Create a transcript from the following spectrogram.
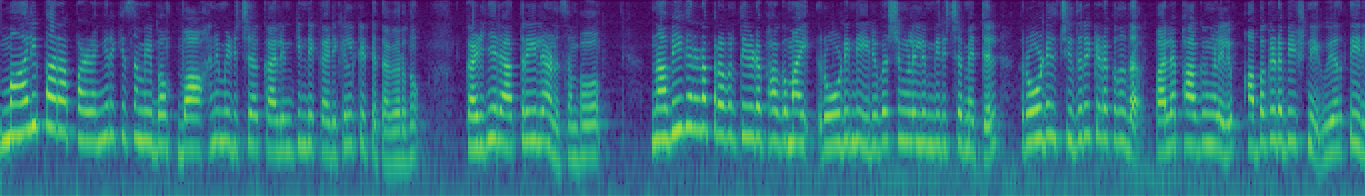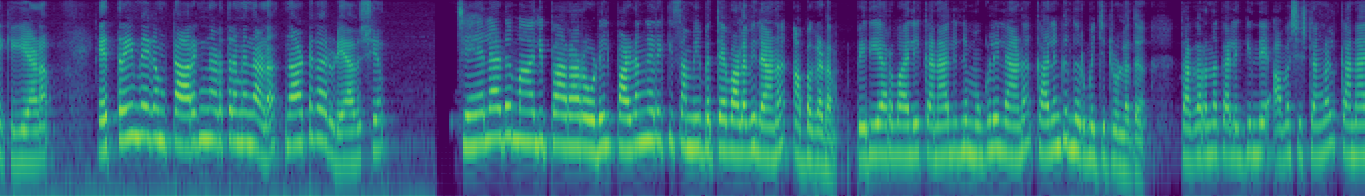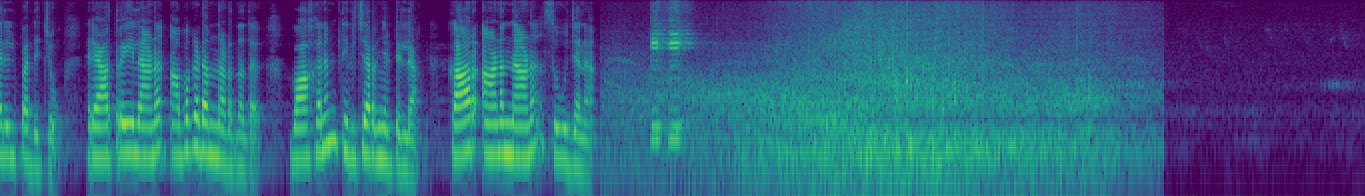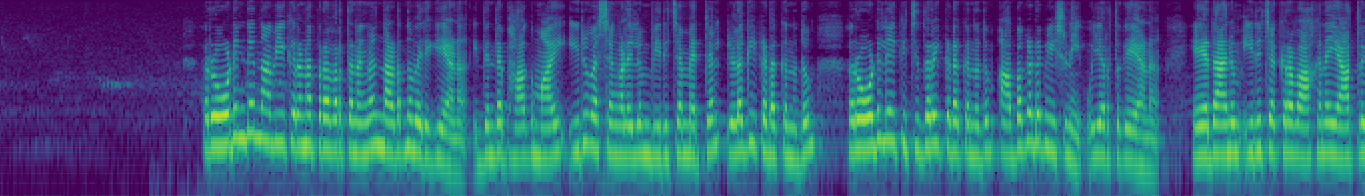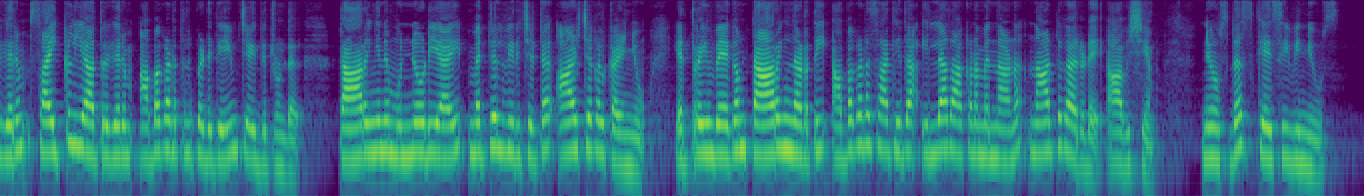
മാലിപ്പാറ പഴങ്ങരയ്ക്ക് സമീപം വാഹനമിടിച്ച് കലുങ്കിന്റെ കരികൽ കെട്ട് തകർന്നു. കഴിഞ്ഞ രാത്രിയിലാണ് സംഭവം. നവീകരണ പ്രവൃത്തിയുടെ ഭാഗമായി റോഡിന്റെ ഇരുവശങ്ങളിലും വിരിച്ച മെറ്റൽ റോഡിൽ ചിതറിക്കിടക്കുന്നത് പല ഭാഗങ്ങളിലും അപകട ഭീഷണി ഉയർത്തിയിരിക്കുകയാണ്. എത്രയും വേഗം ടാറിംഗ് നടത്തണമെന്നാണ് നാട്ടുകാരുടെ ആവശ്യം. ചേലാട് മാലിപ്പാറ റോഡിൽ പഴങ്ങരയ്ക്ക് സമീപത്തെ വളവിലാണ് അപകടം. പെരിയാർ വാലി കനാലിന് മുകളിലാണ് കലുങ്ക് നിർമ്മിച്ചിട്ടുള്ളത്. തകർന്ന കലുങ്കിന്റെ അവശിഷ്ടങ്ങൾ കനാലിൽ പതിച്ചു. രാത്രിയിലാണ് അപകടം നടന്നത്. വാഹനം തിരിച്ചറിഞ്ഞിട്ടില്ല. കാർ ആണെന്നാണ് സൂചന. റോഡിന്റെ നവീകരണ പ്രവർത്തനങ്ങൾ നടന്നുവരികയാണ് ഇതിന്റെ ഭാഗമായി ഇരുവശങ്ങളിലും വിരിച്ച മെറ്റൽ ഇളകിക്കിടക്കുന്നതും റോഡിലേക്ക് ചിതറിക്കിടക്കുന്നതും അപകട ഭീഷണി ഉയർത്തുകയാണ്. ഏതാനും ഇരുചക്ര വാഹന യാത്രികരും സൈക്കിൾ യാത്രികരും അപകടത്തിൽപ്പെടുകയും ചെയ്തിട്ടുണ്ട്. ടാറിങ്ങിന് മുന്നോടിയായി മെറ്റൽ വിരിച്ചിട്ട് ആഴ്ചകൾ കഴിഞ്ഞു. എത്രയും വേഗം ടാറിംഗ് നടത്തി അപകട സാധ്യത ഇല്ലാതാക്കണമെന്നാണ് നാട്ടുകാരുടെ ആവശ്യം. News desk K news.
